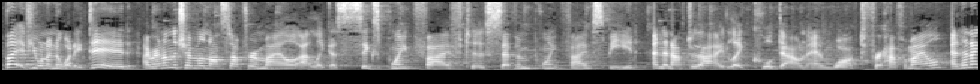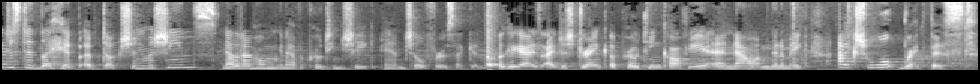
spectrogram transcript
but if you want to know what I did, I ran on the treadmill nonstop for a mile at like a 6.5 to 7.5 speed, and then after that I like cooled down and walked for half a mile, and then I just did the hip abduction machines. Now that I'm home, I'm gonna have a protein shake and chill for a second. Okay guys, I just drank a protein coffee, and now I'm gonna make actual breakfast.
